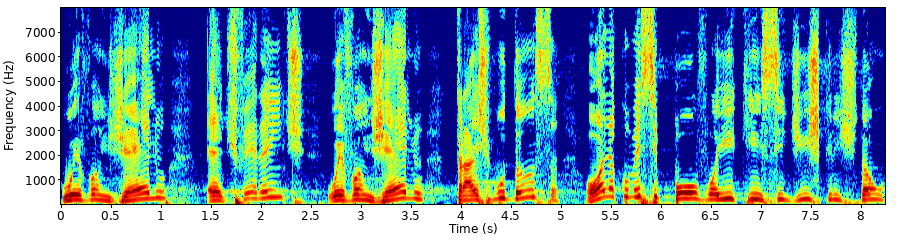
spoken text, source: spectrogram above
o Evangelho é diferente, o Evangelho traz mudança. Olha como esse povo aí que se diz cristão,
